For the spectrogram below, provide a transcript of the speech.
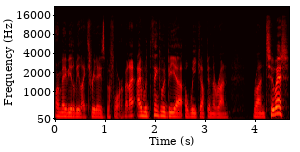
Or maybe it'll be like three days before. But I, I would think it would be a, a, week up in the run run to it.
